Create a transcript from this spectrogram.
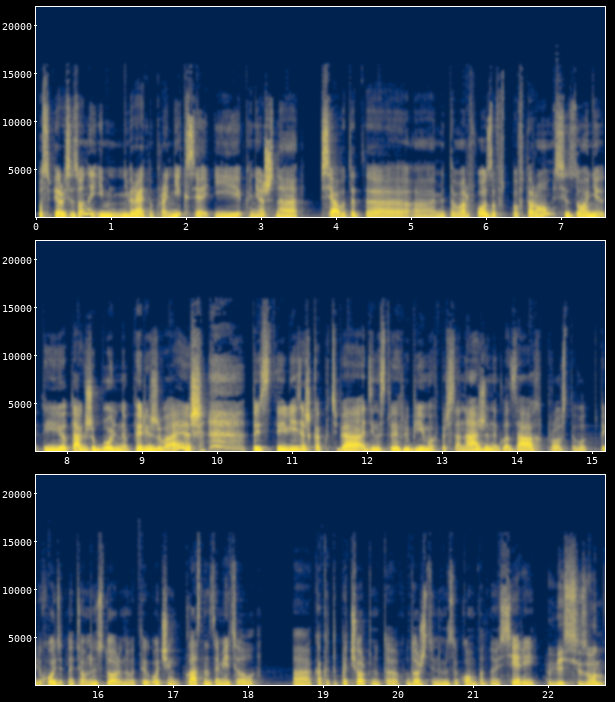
после первого сезона им невероятно проникся, и, конечно, вся вот эта э, метаморфоза во втором сезоне, ты ее также больно переживаешь. То есть ты видишь, как у тебя один из твоих любимых персонажей на глазах просто вот переходит на темную сторону. Вот ты очень классно заметил, э, как это подчеркнуто художественным языком в одной из серий. Весь сезон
